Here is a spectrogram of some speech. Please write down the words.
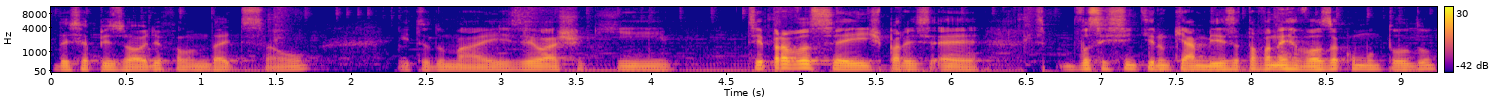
desse episódio, falando da edição e tudo mais, eu acho que se para vocês parece, é, vocês sentiram que a mesa tava nervosa como um todo,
